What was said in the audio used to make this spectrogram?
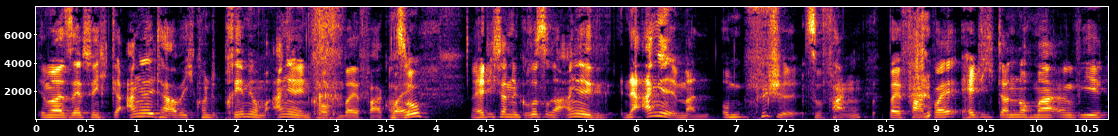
immer selbst wenn ich geangelt habe, ich konnte Premium Angeln kaufen bei Far Cry. Ach so. Da hätte ich dann eine größere Angel, ge- eine Angel, Mann, um Fische zu fangen. Bei Far Cry hätte ich dann noch mal irgendwie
